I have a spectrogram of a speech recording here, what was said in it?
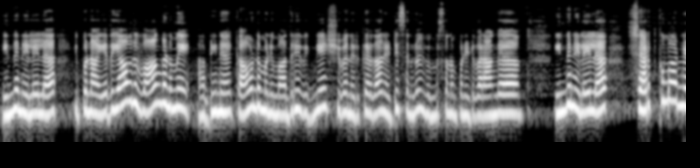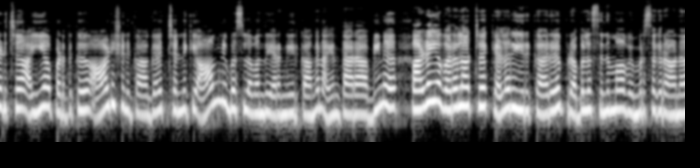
இந்த நிலையில இப்ப நான் எதையாவது வாங்கணுமே அப்படின்னு கவுண்டமணி மாதிரி விக்னேஷ் சிவன் இருக்கிறதா நெட்டிசன்கள் விமர்சனம் பண்ணிட்டு வராங்க. இந்த நிலையில சரத்குமார் நடிச்ச ஐயா படத்துக்கு ஆடிஷனுக்காக இன்னைக்கு ஆம்னி பஸ்ல வந்து இறங்கியிருக்காங்க நயன்தாரா அப்படின்னு பழைய வரலாற்றை கிளறி இருக்காரு பிரபல சினிமா விமர்சகரான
